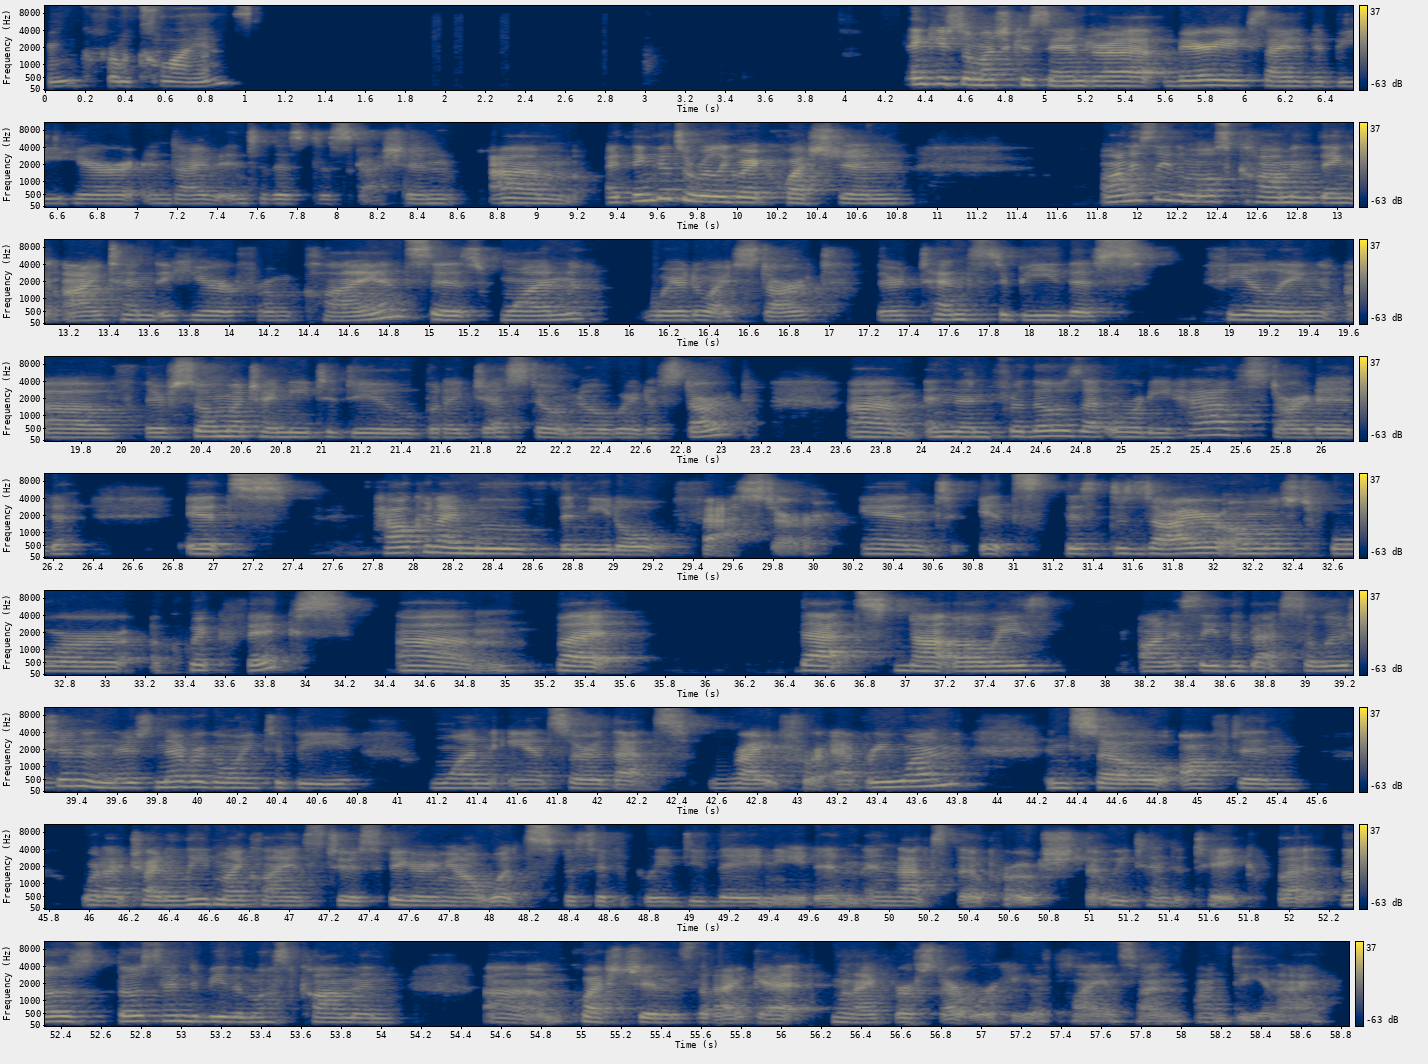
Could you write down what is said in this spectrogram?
from clients. Thank you so much, Cassandra. Very excited to be here and dive into this discussion. Um, I think that's a really great question. Honestly, the most common thing I tend to hear from clients is one, where do I start? There tends to be this feeling of there's so much I need to do, but I just don't know where to start. Um, and then for those that already have started, it's how can I move the needle faster? And it's this desire almost for a quick fix, um, but that's not always honestly the best solution. And there's never going to be one answer that's right for everyone. And so often, what I try to lead my clients to is figuring out what specifically do they need, and, and that's the approach that we tend to take. But those those tend to be the most common um, questions that I get when I first start working with clients on, on DNI.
